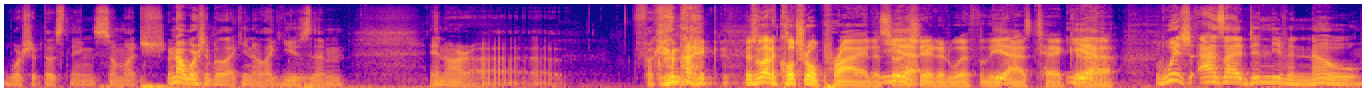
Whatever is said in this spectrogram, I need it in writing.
worship those things so much, or not worship, but like you know, like use them in our uh, fucking like There's a lot of cultural pride associated with the Yeah. Aztec. Yeah. Uh, Which, as I didn't even know,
